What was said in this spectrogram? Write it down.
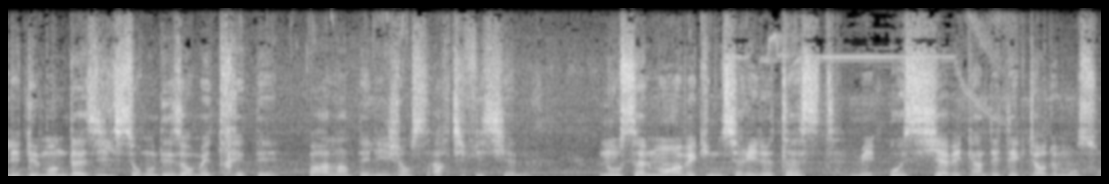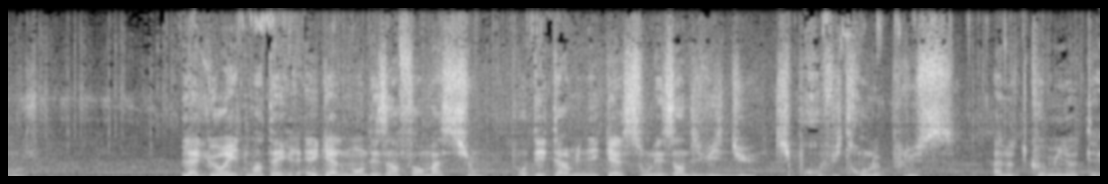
Les demandes d'asile seront désormais traitées par l'intelligence artificielle non seulement avec une série de tests, mais aussi avec un détecteur de mensonges. L'algorithme intègre également des informations pour déterminer quels sont les individus qui profiteront le plus à notre communauté.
